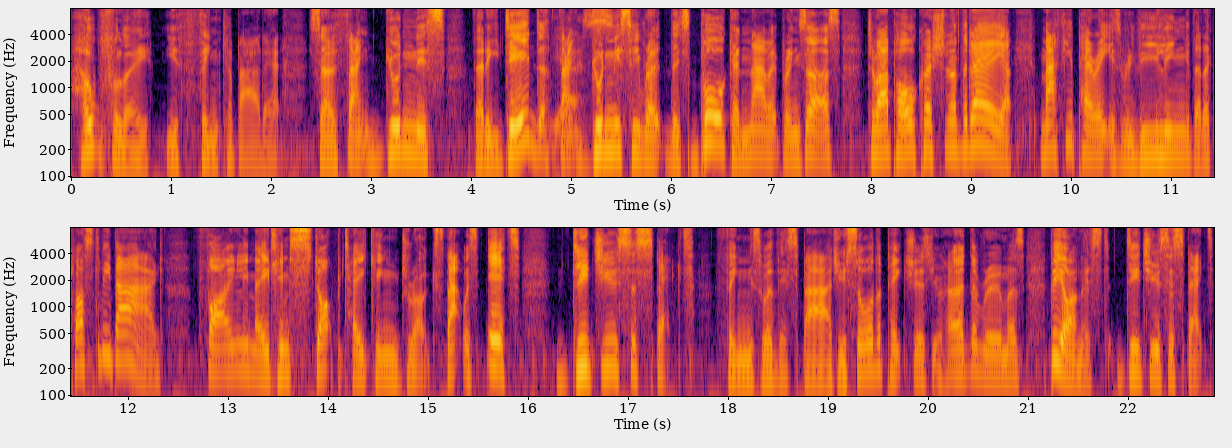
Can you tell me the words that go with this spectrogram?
hopefully you think about it. So, thank goodness that he did. Thank goodness he wrote this book, and now it brings us to our poll question of the day. Matthew Perry is revealing that a colostomy bag finally made him stop taking drugs. That was it. Did you suspect? Things were this bad. You saw the pictures, you heard the rumours. Be honest, did you suspect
